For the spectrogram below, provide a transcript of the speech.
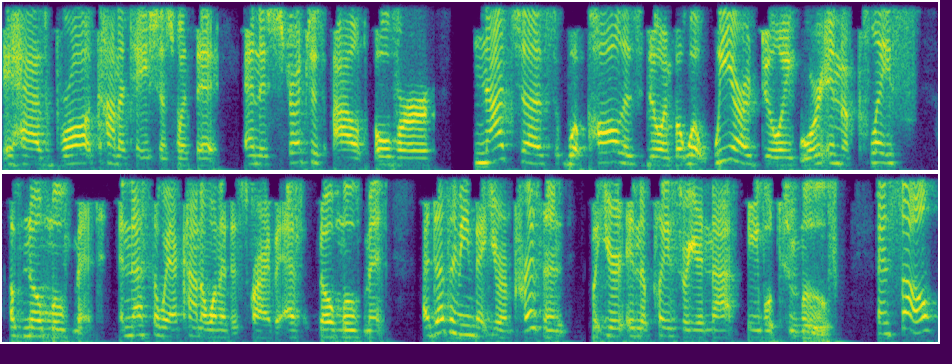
it has broad connotations with it, and it stretches out over not just what Paul is doing, but what we are doing. We're in a place of no movement. And that's the way I kind of want to describe it as no movement. It doesn't mean that you're in prison, but you're in a place where you're not able to move. And so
